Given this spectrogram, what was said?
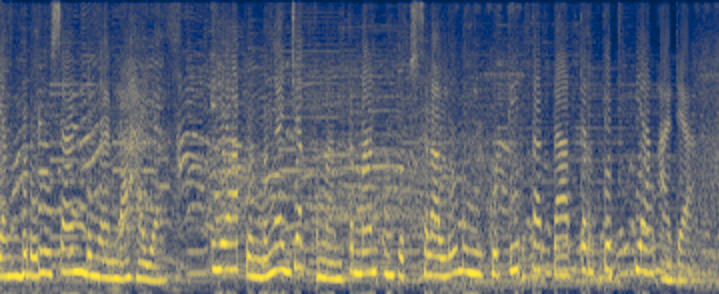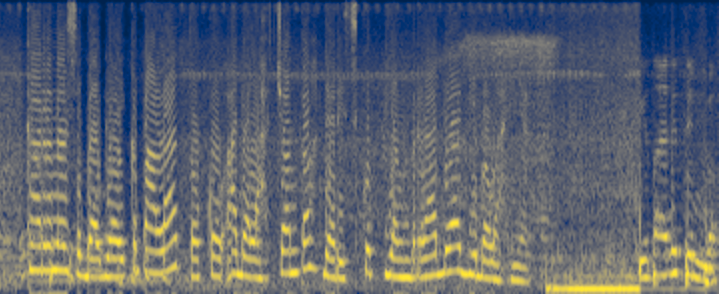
yang berurusan dengan bahaya. Ia pun mengajak teman-teman untuk selalu mengikuti tata tertib yang ada. Karena sebagai kepala toko adalah contoh dari skup yang berada di bawahnya. Kita ini tim, Mbak.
